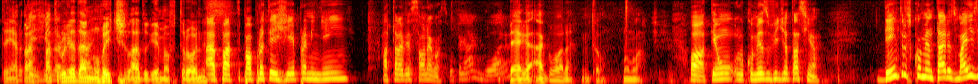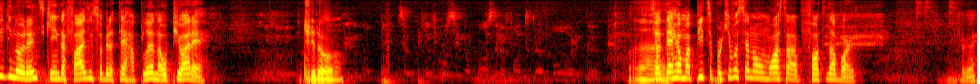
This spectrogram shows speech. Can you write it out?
Tem a pa- Protegendo a patrulha da noite lá do Game of Thrones. Ah, pra, pra proteger pra ninguém atravessar o negócio. Vou pegar agora. Pega agora, então. Vamos lá. Ó, tem um. No começo do vídeo já tá assim, ó. Dentre os comentários mais ignorantes que ainda fazem sobre a Terra plana, o pior é. Tirou. Se a Terra é uma pizza, por que você não mostra a foto da borda? Quer ver?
